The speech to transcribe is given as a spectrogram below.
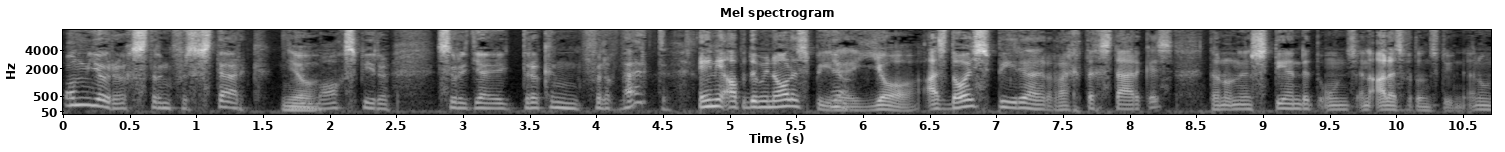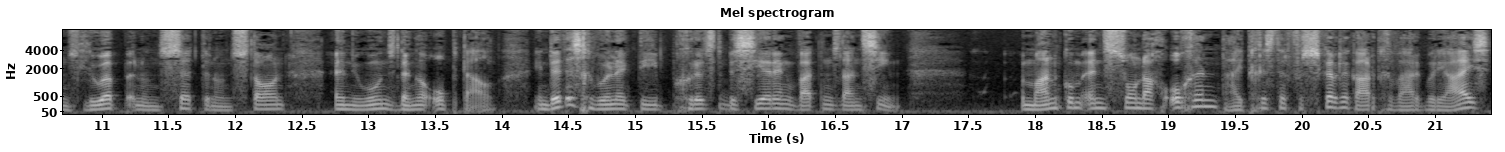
om jou rugstring versterk, ja. jou maagspiere sodat jy drukking vinnig werk. En die abdominale spiere, ja. ja. As daai spiere regtig sterk is, dan ondersteun dit ons in alles wat ons doen. In ons loop, in ons sit en ons staan, in hoe ons dinge optel. En dit is gewoonlik die grootste besering wat ons dan sien. 'n Man kom in Sondagoggend, hy het gister verskriklik hard gewerk by die huis,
